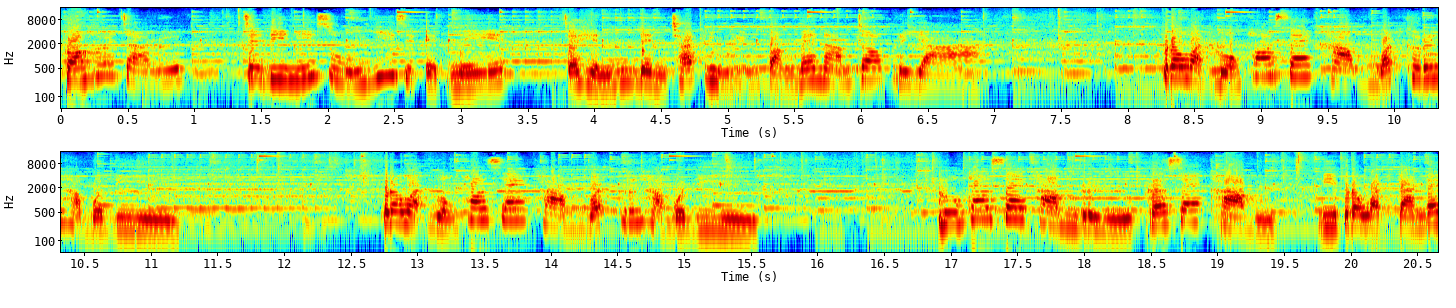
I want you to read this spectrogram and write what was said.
พร้อมด้วยจารึก เจดีย์นี้สูง 21 เมตร จะเห็นเด่นชัดอยู่ริมฝั่งแม่น้ำเจ้าพระยา ประวัติหลวงพ่อแท้คำวัดคฤหบดี ประวัติหลวงพ่อแท้คำวัดคฤหบดี หลวงพ่อแท้คำหรือพระแท้คำมีประวัติการได้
